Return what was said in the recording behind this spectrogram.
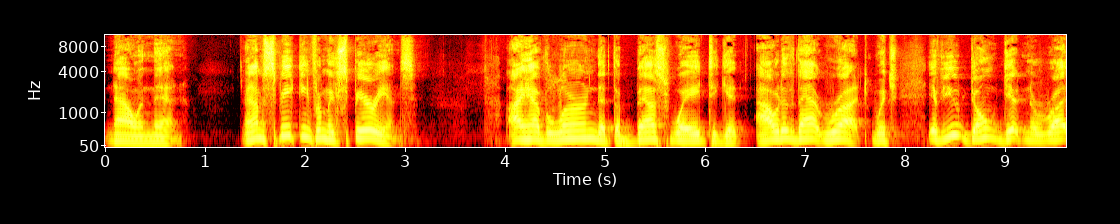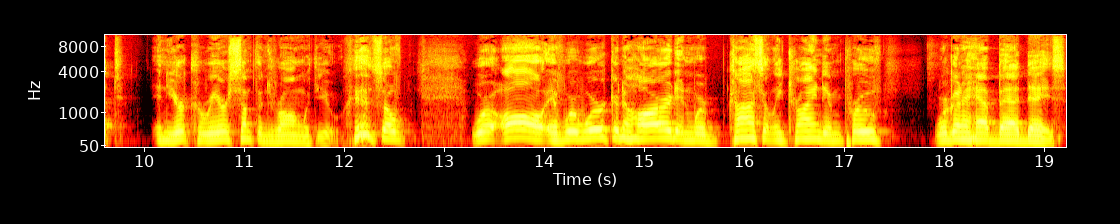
now and then. And I'm speaking from experience. I have learned that the best way to get out of that rut, which if you don't get in a rut in your career, something's wrong with you. so we're all, if we're working hard and we're constantly trying to improve, we're going to have bad days.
